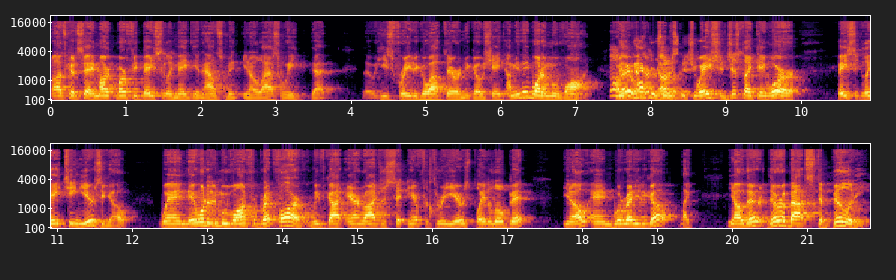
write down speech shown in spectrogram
I was going to say, Mark Murphy basically made the announcement, you know, last week that he's free to go out there and negotiate. I mean, they want to move on. Oh, I mean, they're- the Packers are in a situation just like they were basically 18 years ago, when they wanted to move on from Brett Favre. We've got Aaron Rodgers sitting here for three years, played a little bit, you know, and we're ready to go. Like, you know, they're they're about stability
